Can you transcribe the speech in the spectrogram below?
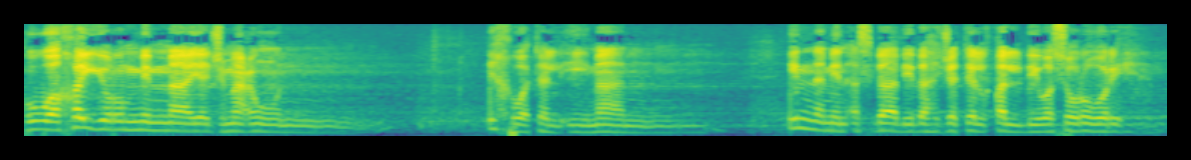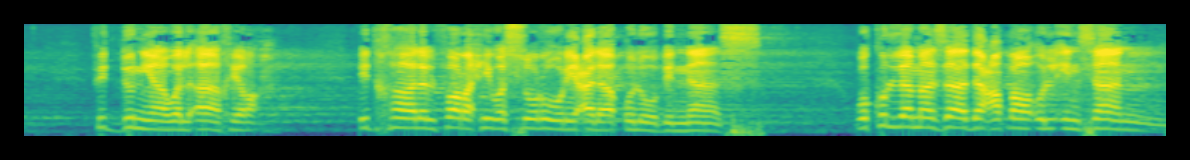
هو خير مما يجمعون. إخوة الإيمان إن من أسباب بهجة القلب وسروره في الدنيا والآخرة إدخال الفرح والسرور على قلوب الناس. وكلما زاد عطاء الإنسان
